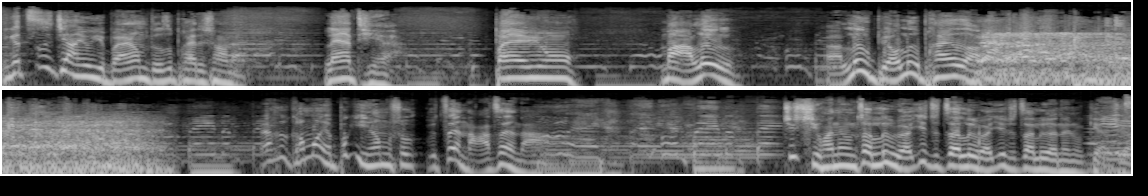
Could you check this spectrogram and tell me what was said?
你看自驾游一般人们都是拍的上的蓝天、白云、马路。啊，路标路牌子，根本也不给人们说在哪在哪，就喜欢那种在路上一直在路上一直在路那种感觉。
